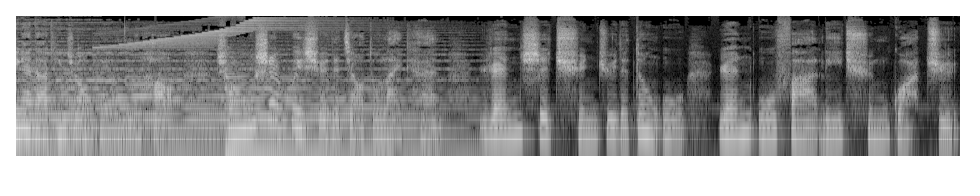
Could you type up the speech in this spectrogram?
亲爱的听众朋友，您好。从社会学的角度来看。人是群居的动物，人无法离群寡居。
